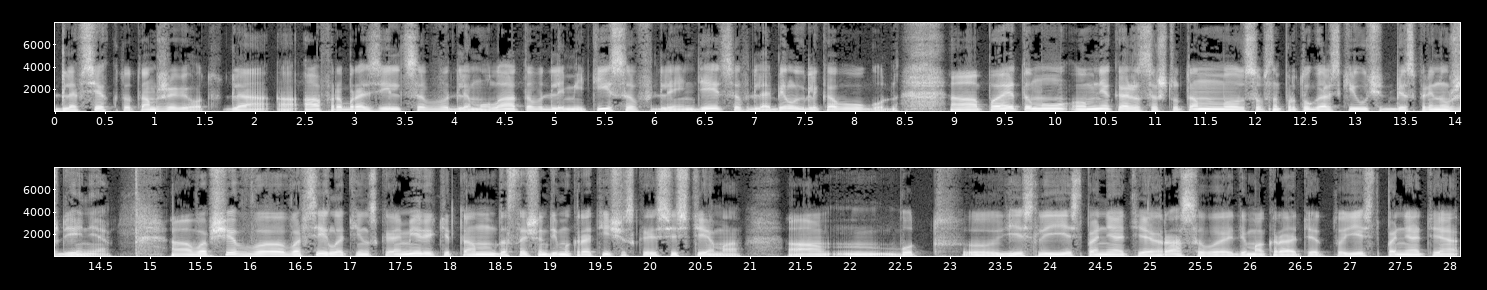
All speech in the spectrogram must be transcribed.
для всех, кто там живет, для а, афро-бразильцев, для мулатов, для метисов, для индейцев, для белых, для кого угодно. А, поэтому э, мне кажется, что там, э, собственно, португальский учат без принуждения. А, вообще во всей Латинской Америке там достаточно демократическая система. Вот э, если есть понятие расовая демократия, то есть понятие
